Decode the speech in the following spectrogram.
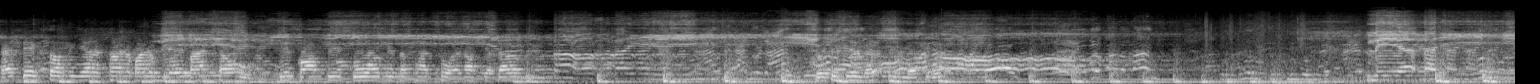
តែទេស្ទវិញ្ញាណខានបានរំលាយបានទៅជាកប់ជាគួរមានសភាជួយអស់ជាដើមជួយជួយលើកលើកលើក លា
